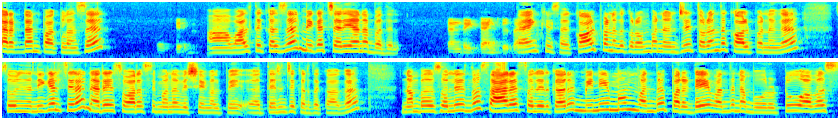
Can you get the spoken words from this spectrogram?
கரெக்டான்னு பார்க்கலாம் சார் வாழ்த்துக்கள் சார் மிகச் சரியான பதில். நன்றி. தேங்க்யூ தேங்க்யூ சார் கால் பண்ணதுக்கு ரொம்ப நன்றி. தொடர்ந்து கால் பண்ணுங்க. ஸோ இந்த நிகழ்ச்சியில் நிறைய சுவாரஸ்யமான விஷயங்கள் பே தெரிஞ்சுக்கிறதுக்காக நம்ம சொல்லியிருந்தோம். சாரே சொல்லியிருக்காரு மினிமம் வந்து பர் டே வந்து நம்ம ஒரு டூ ஹவர்ஸ்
